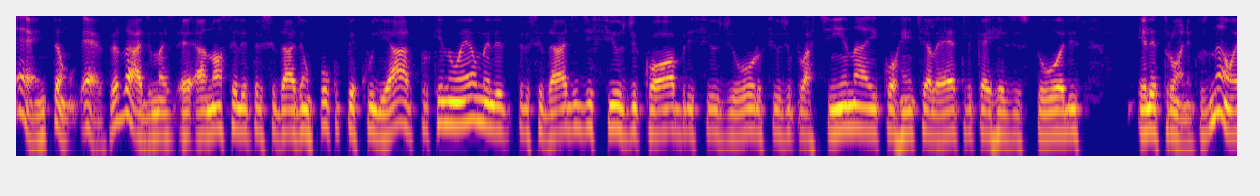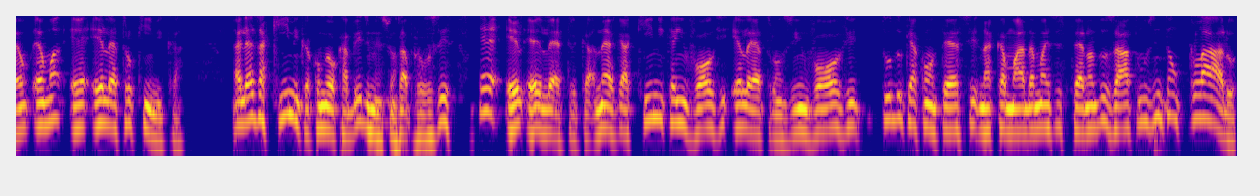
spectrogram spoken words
É, então, é verdade, mas é, a nossa eletricidade é um pouco peculiar porque não é uma eletricidade de fios de cobre, fios de ouro, fios de platina e corrente elétrica e resistores eletrônicos. Não, é, é uma é eletroquímica. Aliás, a química, como eu acabei de mencionar para vocês, é, elétrica. Né? A química envolve elétrons, envolve tudo o que acontece na camada mais externa dos átomos. Então, claro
